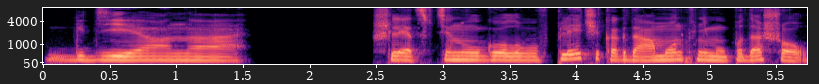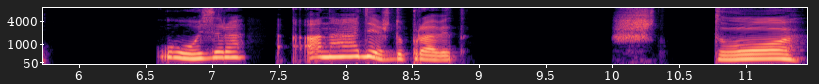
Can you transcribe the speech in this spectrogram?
«Где она?» Шлец втянул голову в плечи, когда Амон к нему подошел. «У озера. Она одежду правит». «Что?»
